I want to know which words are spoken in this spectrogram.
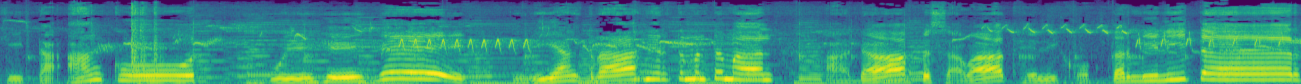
Kita angkut. Wihehe. Ini yang terakhir teman-teman. Ada pesawat helikopter militer.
